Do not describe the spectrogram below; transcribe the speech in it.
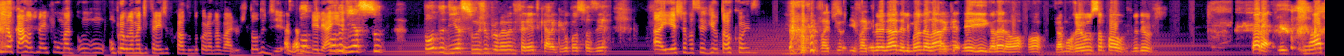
dia o Carlos vem com uma- um, um problema diferente por causa do coronavírus. Todo dia. É mesmo? Todo, Ele- aí todo ele- dia su... todo dia surge um problema diferente, cara. O que, que eu posso fazer? Aí deixa você viu tal coisa. E vai, e vai É verdade, ele manda lá. Vai né? Ei, ei, galera, ó, ó, já morreu o São Paulo, meu Deus. Cara, it's not,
